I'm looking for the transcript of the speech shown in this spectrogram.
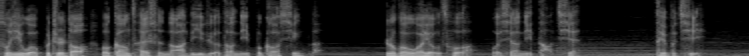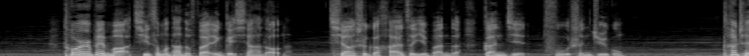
所以我不知道我刚才是哪里惹到你不高兴了。如果我有错，我向你道歉，对不起。托儿被马奇这么大的反应给吓到了，像是个孩子一般的赶紧俯身鞠躬。他这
